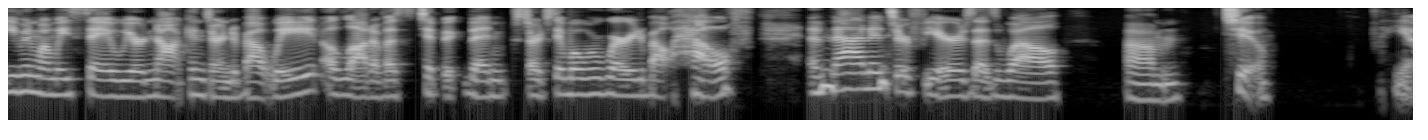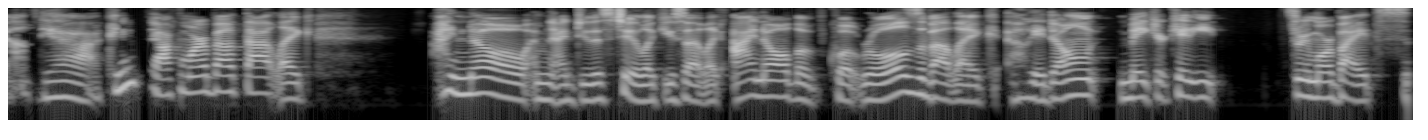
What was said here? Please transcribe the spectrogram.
even when we say we are not concerned about weight, a lot of us typically then start to say, well, we're worried about health. And that interferes as well, um, too. Yeah. Yeah. Can you talk more about that? Like, I know, I mean, I do this too. Like you said, like I know all the quote rules about like, okay, don't make your kid eat three more bites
